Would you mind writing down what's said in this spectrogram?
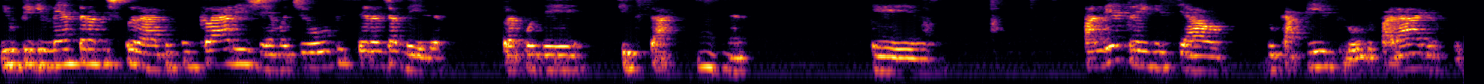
E o pigmento era misturado com clara e gema de ovo e cera de abelha para poder fixar. Uhum. Né? é, a letra inicial do capítulo ou do parágrafo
